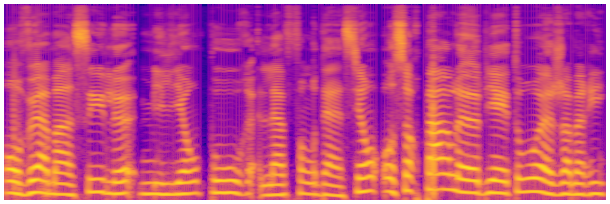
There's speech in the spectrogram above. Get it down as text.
On veut amasser le million pour la fondation. On se reparle euh, bientôt, euh, Jean-Marie.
